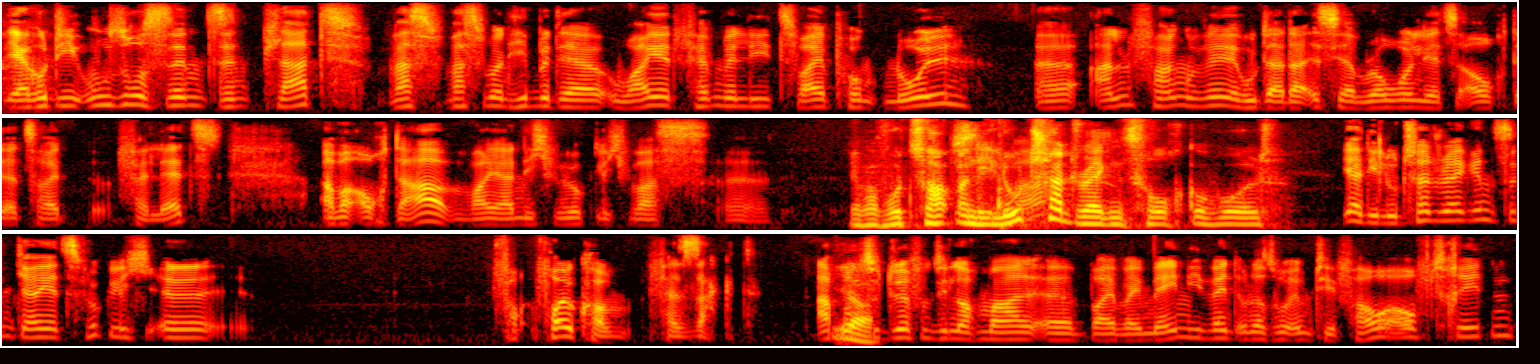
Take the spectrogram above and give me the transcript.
Ja gut, die Usos sind, sind platt. Was, was man hier mit der Wyatt Family 2.0 äh, anfangen will, gut, da, da ist ja Rowan jetzt auch derzeit verletzt, aber auch da war ja nicht wirklich was. Äh, Ja, aber wozu hat man die. Lucha Dragons hochgeholt? ja, die Lucha Dragons sind ja jetzt wirklich äh, vo vollkommen versackt. Ab Ja. und zu dürfen sie nochmal äh, bei, bei Main Event oder so im TV auftreten.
